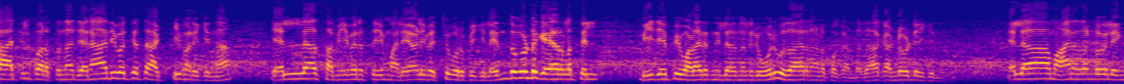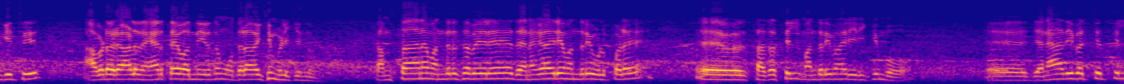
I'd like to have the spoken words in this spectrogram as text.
കാറ്റിൽ പറത്തുന്ന ജനാധിപത്യത്തെ അട്ടിമറിക്കുന്ന എല്ലാ സമീപനത്തെയും മലയാളി വെച്ചു പൊറപ്പിക്കില്ല. എന്തുകൊണ്ട് കേരളത്തിൽ ബി ജെ പി വളരുന്നില്ല എന്നുള്ളൊരു ഒരു ഉദാഹരണമാണ് ഇപ്പോൾ കണ്ടത്. ആ കണ്ടുകൊണ്ടിരിക്കുന്നത്. എല്ലാ മാനദണ്ഡവും ലംഘിച്ച് അവിടെ ഒരാൾ നേരത്തെ വന്നിരുന്നു മുദ്രാവാക്യം വിളിക്കുന്നു. സംസ്ഥാന മന്ത്രിസഭയിലെ ധനകാര്യമന്ത്രി ഉൾപ്പെടെ സദസ്സിൽ മന്ത്രിമാരിയ്ക്കുമ്പോൾ ജനാധിപത്യത്തിൽ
